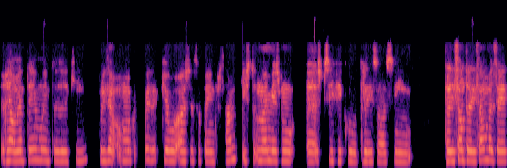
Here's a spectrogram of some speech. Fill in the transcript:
realmente tem muitas aqui. Por exemplo, uma coisa que eu acho super interessante, isto não é mesmo uh, específico tradição assim, tradição, tradição, mas é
